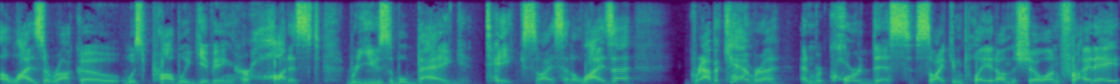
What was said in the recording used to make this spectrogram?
Eliza Rocco was probably giving her hottest reusable bag take. So I said, Eliza, grab a camera and record this so I can play it on the show on Friday.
